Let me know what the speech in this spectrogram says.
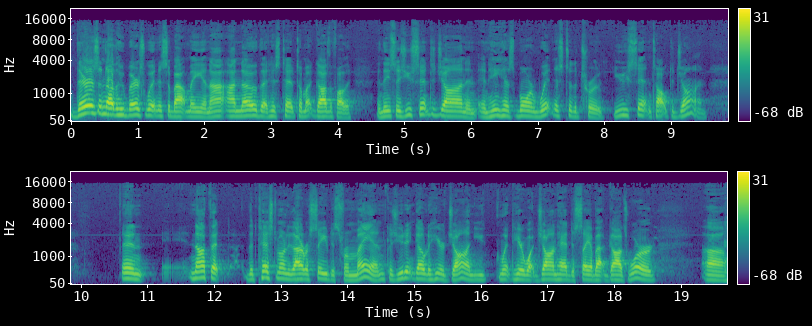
There is another who bears witness about me, and I, I know that his, talking about God the Father. And then he says, You sent to John, and, and he has borne witness to the truth. You sent and talked to John. And not that the testimony that I received is from man, because you didn't go to hear John. You went to hear what John had to say about God's Word. Uh,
